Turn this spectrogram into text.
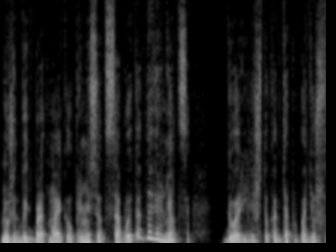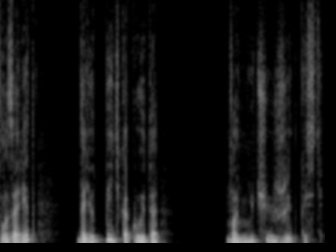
Может быть, брат Майкл принесет с собой, когда вернется? Говорили, что когда попадешь в лазарет, дают пить какую-то вонючую жидкость.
